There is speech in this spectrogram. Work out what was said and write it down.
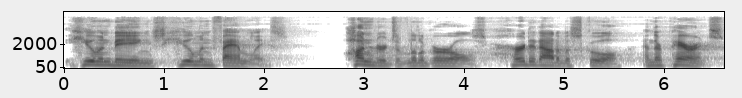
human beings, human families, hundreds of little girls herded out of a school and their parents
